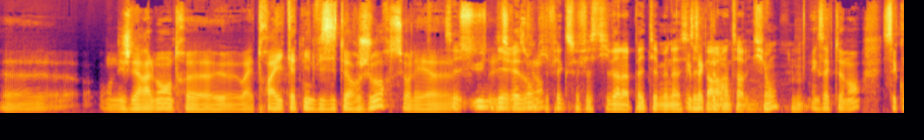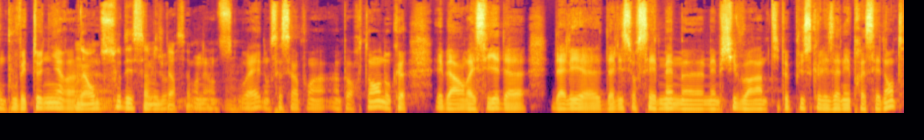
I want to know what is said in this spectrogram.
on est généralement entre ouais 3 et 4000 visiteurs jour sur les. c'est une des raisons qui fait que ce festival a pas été menacé Exactement. par l'interdiction. Exactement. C'est qu'on pouvait tenir. On est en dessous des 5000 personnes. On est en dessous, ouais, donc ça c'est un point important. Donc, euh, eh ben, on va essayer d'aller euh, d'aller sur ces mêmes euh, mêmes chiffres, voire un petit peu plus que les années précédentes,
